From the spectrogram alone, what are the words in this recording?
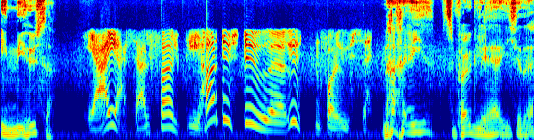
inne i huset. Selvfølgelig. Har du stue utenfor huset? Nei, selvfølgelig har jeg ikke det.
